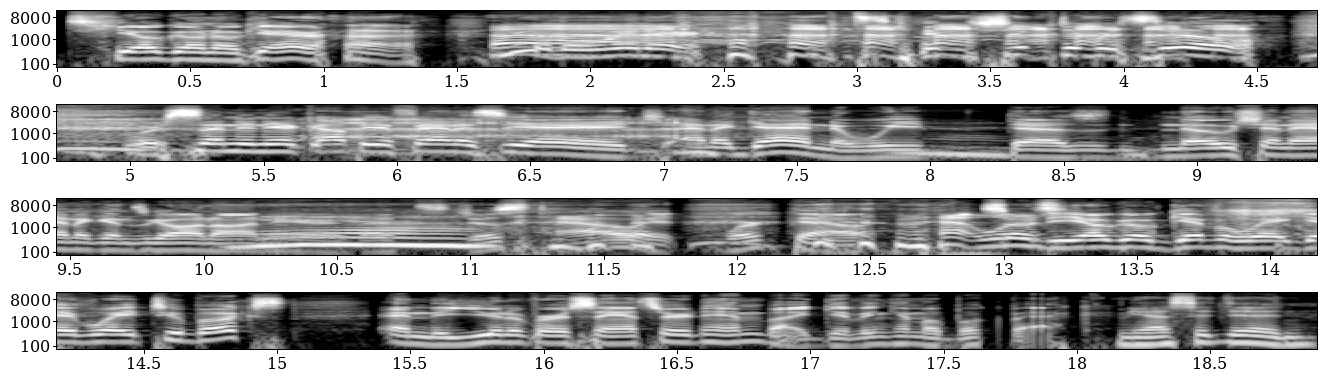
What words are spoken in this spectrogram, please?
Diogo Nogueira, you're the winner. it's getting shipped to Brazil. We're sending you a copy of Fantasy Age, and again, we there's no shenanigans going on here. That's just how it worked out. That so Diogo give away gave away two books, and the universe answered him by giving him a book back. Yes, it did.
